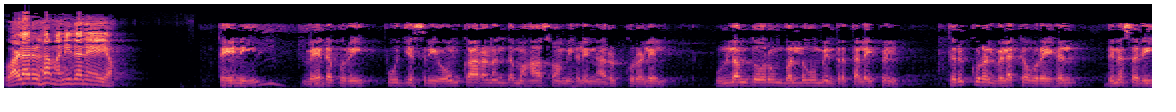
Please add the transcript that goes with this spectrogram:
வளர்க மனிதநேயம். தேனி வேதபுரி பூஜ்ய ஸ்ரீ ஓம்காரானந்த மகாசுவாமிகளின் அருட்குரலில் உள்ளம்தோறும் வள்ளுவோம் என்ற தலைப்பில் திருக்குறள் விளக்க உரைகள் தினசரி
